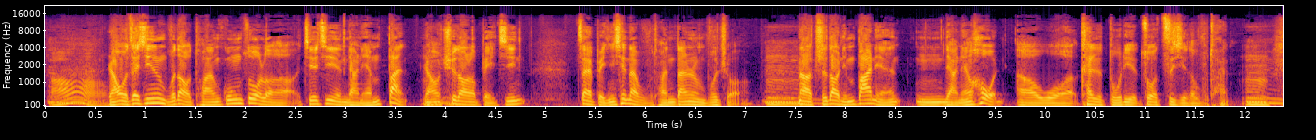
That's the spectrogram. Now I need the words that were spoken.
哦，然后我在金星舞蹈团工作了接近两年半，然后去到了北京。在北京现代舞团担任舞者，嗯，那直到零八年，嗯，两年后，呃，我开始独立做自己的舞团，嗯，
